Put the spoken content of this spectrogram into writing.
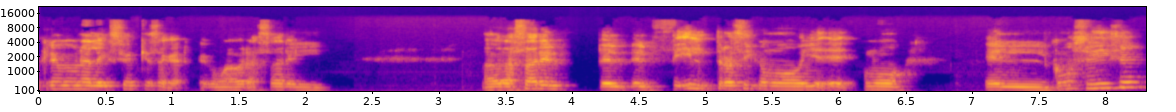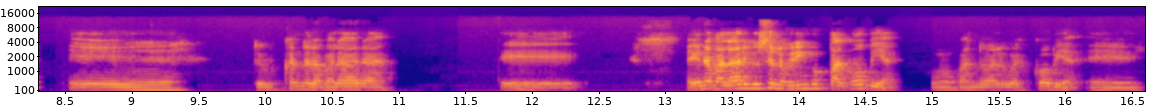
creo que es una lección que sacar, que como abrazar el abrazar el, el, el filtro, así como, eh, como el, ¿cómo se dice? Eh, estoy buscando la palabra. Hay una palabra que usan los gringos para copia, como cuando algo es copia. eh,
